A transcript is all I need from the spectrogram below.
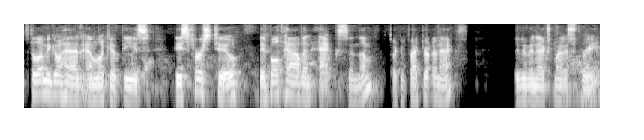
So let me go ahead and look at these. These first two, they both have an x in them. So I can factor out an x, leaving an x minus 3.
